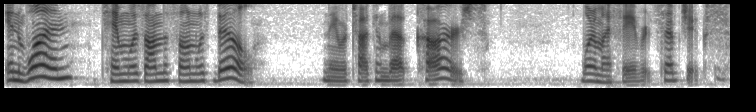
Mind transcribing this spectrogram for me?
In one, Tim was on the phone with Bill. And they were talking about cars. One of my favorite subjects.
